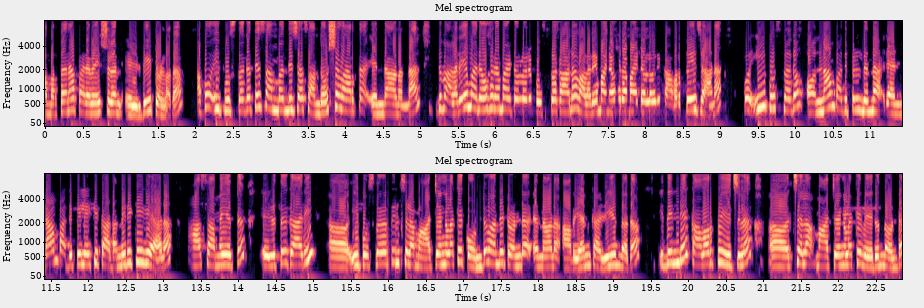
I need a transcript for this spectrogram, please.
അമർത്തന പരമേശ്വരൻ എഴുതിയിട്ടുള്ളത്. അപ്പോൾ ഈ പുസ്തകത്തെ സംബന്ധിച്ച സന്തോഷ വാർത്ത എന്താണെന്നാൽ ഇത് വളരെ മനോഹരമായിട്ടുള്ള ഒരു പുസ്തകമാണ്. വളരെ മനോഹരമായിട്ടുള്ള ഒരു കവർ പേജ് ആണ്. അപ്പോൾ ഈ പുസ്തകം ഒന്നാം പതിപ്പിൽ നിന്ന് രണ്ടാം പതിപ്പിലേക്ക് കടന്നിരിക്കുകയാണ്. ആ സമയത്ത് എഴുത്തുകാരി ഈ പുസ്തകത്തിൽ ചില മാറ്റങ്ങളൊക്കെ കൊണ്ടുവന്നിട്ടുണ്ട് എന്നാണ് അറിയാൻ കഴിയുന്നത്. ഇതിന്റെ കവർ പേജിൽ ചില മാറ്റങ്ങളൊക്കെ വരുന്നുണ്ട്.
